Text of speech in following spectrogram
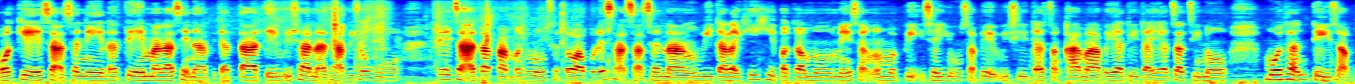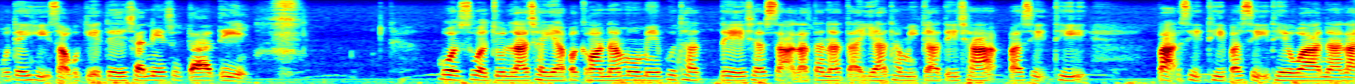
วเกสาสเนละเตมาลเสนาปิกตาเตวิชานาถาพิกโวเตจาอัตตาปามังกลุงสตวาพุทธศาสาสนังวีตาลคิขีปะกามงในสังอมปิชยุงสเพวิชิตาสังคามาปยติตายาจัสิโนโมทันติสาวเตหิสาวเกเตชะเนสุตาติบทสวดจุลชยาปกรณ์นะโมเมพุทธเตชะสารัตนาตายาธรรมิกาเตชะปสิทธิ ปะสิทธิปสิเทวา นาลา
